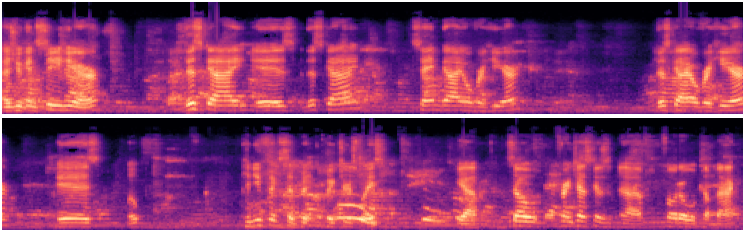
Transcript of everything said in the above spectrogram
as you can see here, this guy is this guy, same guy over here. This guy over here is, oh, can you fix the pictures, please? Yeah. So Francesca's uh, photo will come back,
